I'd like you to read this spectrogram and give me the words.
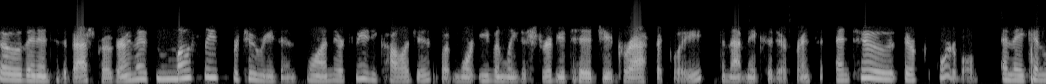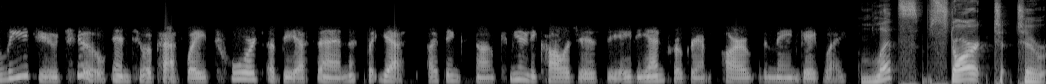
so than into the bachelor program. And there's mostly for two reasons. One, they're community colleges, but more evenly distributed geographically, and that makes a difference. And two, they're affordable and they can lead you too into a pathway towards a BSN. But yes, I think um, community colleges, the ADN programs, are the main gateway. Let's start to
